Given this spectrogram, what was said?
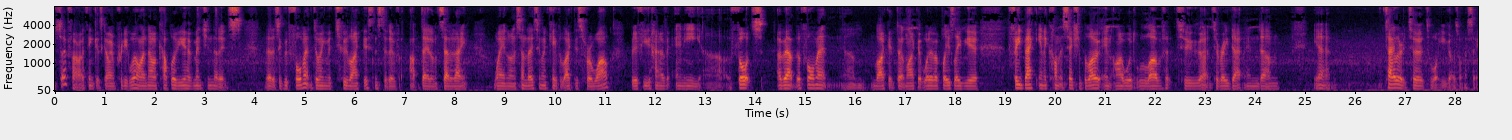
so far I think it's going pretty well. I know a couple of you have mentioned that it's that it's a good format doing the two like this instead of update on Saturday weigh-in on a Sunday, so I'm going to keep it like this for a while. But if you have any uh, thoughts about the format, um, like it, don't like it, whatever, please leave your feedback in the comment section below, and I would love to uh, to read that and um, yeah, tailor it to, to what you guys want to see.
